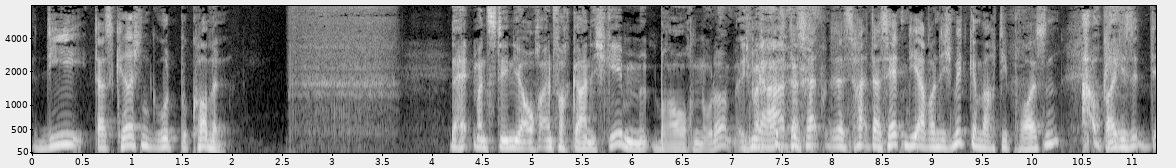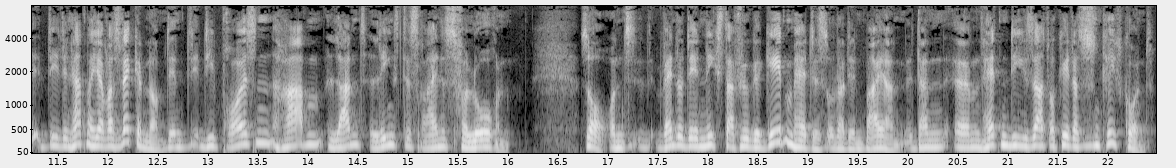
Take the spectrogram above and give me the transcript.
die das Kirchengut bekommen. Da hätte man es denen ja auch einfach gar nicht geben brauchen, oder? Ich meine, ja, das, hat, das, das hätten die aber nicht mitgemacht, die Preußen, ah, okay. weil die, die, den hat man ja was weggenommen. Den, die Preußen haben Land links des Rheines verloren. So, und wenn du denen nichts dafür gegeben hättest oder den Bayern, dann ähm, hätten die gesagt, okay, das ist ein Kriegsgrund.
